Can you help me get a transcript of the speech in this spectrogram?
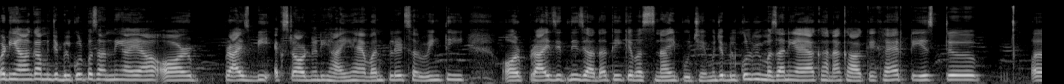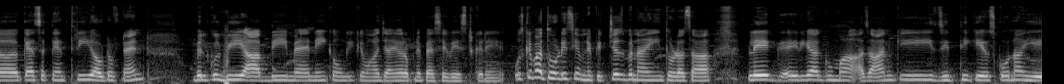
बट यहाँ का मुझे बिल्कुल पसंद नहीं आया और प्राइस भी एक्स्ट्राऑर्डनरी हाई है। वन प्लेट सर्विंग थी और प्राइस इतनी ज़्यादा थी कि बस ना ही पूछे। मुझे बिल्कुल भी मज़ा नहीं आया खाना खा के। खैर टेस्ट आ, कह सकते हैं थ्री आउट ऑफ़ टेन बिल्कुल भी आप भी मैं नहीं कहूँगी कि वहाँ जाएँ और अपने पैसे वेस्ट करें। उसके बाद थोड़ी सी हमने पिक्चर्स बनाई थोड़ा सा प्ले एरिया घुमा अजान की ज़िद थी कि उसको ना ये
